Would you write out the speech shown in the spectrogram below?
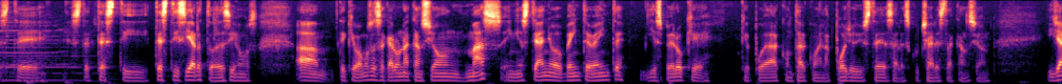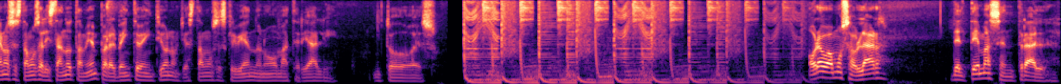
este, este testi, testi cierto, decimos, um, de que vamos a sacar una canción más en este año 2020 y espero que, que pueda contar con el apoyo de ustedes al escuchar esta canción. Y ya nos estamos alistando también para el 2021, ya estamos escribiendo nuevo material y, y todo eso. Ahora vamos a hablar del tema central,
